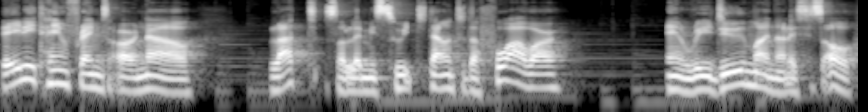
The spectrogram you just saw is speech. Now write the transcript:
daily time frames are now flat. So let me switch down to the 4 hour and redo my analysis. Oh,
